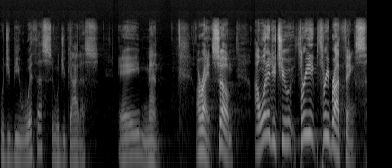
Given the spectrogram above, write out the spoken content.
Would you be with us and would you guide us? Amen. All right, so I want to do two, three, three broad things.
